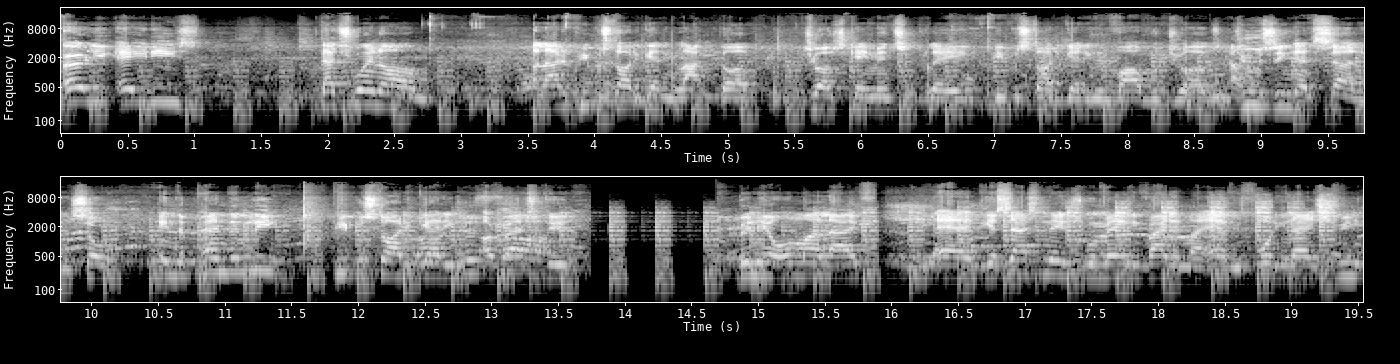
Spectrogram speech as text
Early 80s that's when um a lot of people started getting locked up. Drugs came into play. People started getting involved with drugs using and selling. So independently people started getting arrested. Been here all my life and the assassinators were mainly right in my area 49th street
